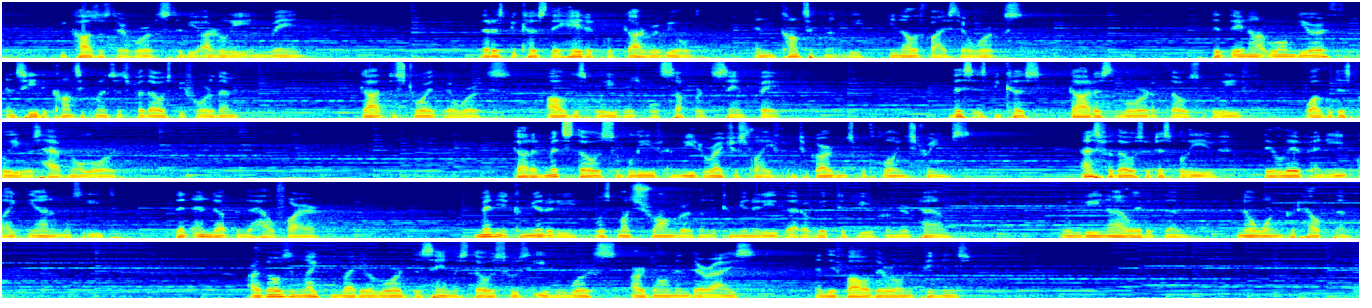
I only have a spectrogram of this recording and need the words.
he causes their works to be utterly in vain. That is because they hated what God revealed, and consequently He nullifies their works. Did they not roam the earth and see the consequences for those before them? God destroyed their works. All disbelievers will suffer the same fate. This is because God is the Lord of those who believe, while the disbelievers have no Lord God admits those who believe and lead a righteous life into gardens with flowing streams. As for those who disbelieve, they live and eat like the animals eat, then end up in the hellfire. Many a community was much stronger than the community that evicted you from your town. When we annihilated them, no one could help them. Are those enlightened by their Lord the same as those whose evil works are done in their eyes? And they follow their own opinions.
